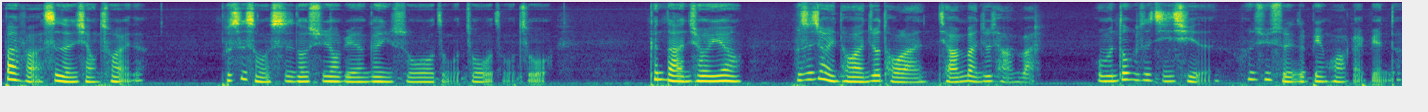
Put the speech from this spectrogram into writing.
办法是人想出来的。不是什么事都需要别人跟你说怎么做怎么做，跟打篮球一样，不是叫你投篮就投篮，抢篮板就抢篮板。我们都不是机器人，会去随着变化改变的。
